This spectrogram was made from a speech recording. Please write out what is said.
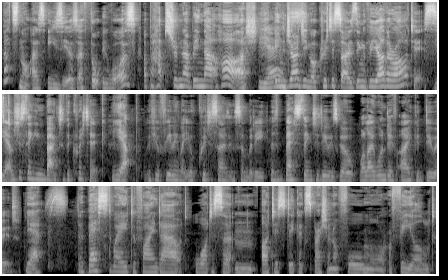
that's not as easy as I thought it was. I perhaps shouldn't have been that harsh in judging or criticizing the other artist. Yeah, I was just thinking back to the critic. Yep. If you're feeling like you're criticizing somebody, the best thing to do is go, Well, I wonder if I could do it. Yes. The best way to find out what a certain artistic expression or form or a field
